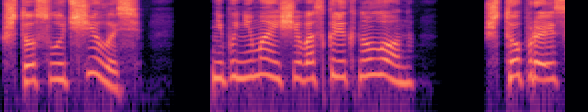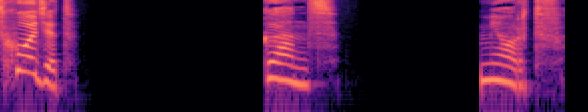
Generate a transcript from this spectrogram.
«Что случилось?» — непонимающе воскликнул он. «Что происходит?» Ганс мертв.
